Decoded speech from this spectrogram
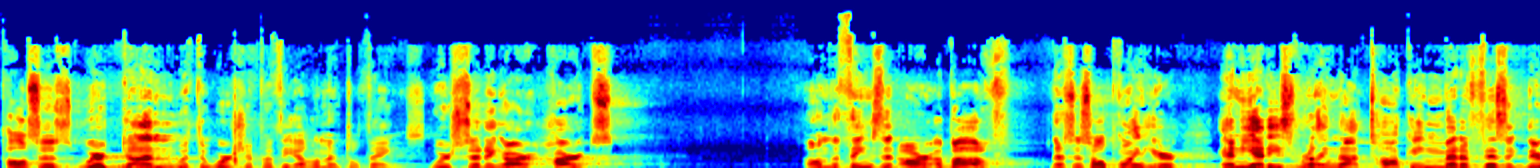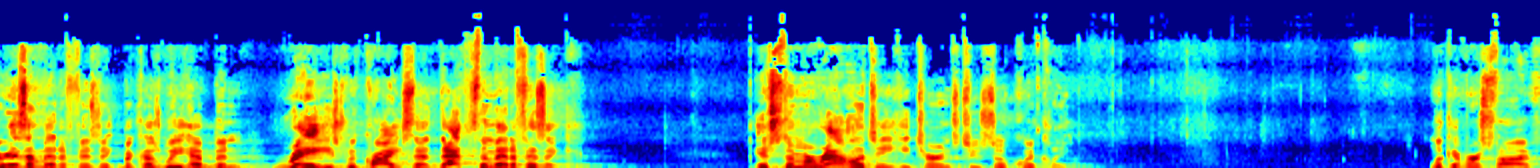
Paul says we're done with the worship of the elemental things. We're setting our hearts on the things that are above. That's his whole point here. And yet he's really not talking metaphysic. There is a metaphysic because we have been raised with Christ. That, that's the metaphysic. It's the morality he turns to so quickly. Look at verse 5.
